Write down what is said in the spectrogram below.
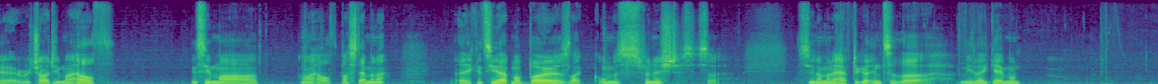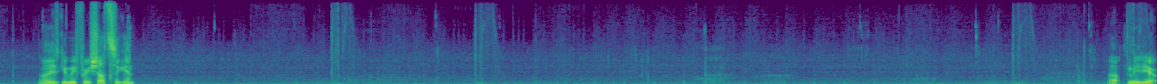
Okay, recharging my health. You can see my my health, my stamina. Uh, you can see that my bow is like almost finished. So soon I'm gonna have to go into the melee game on. Oh, he's giving me free shots again. Oh, meteor.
